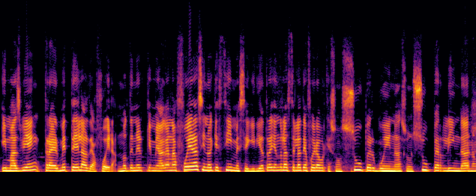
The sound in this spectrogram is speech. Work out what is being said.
y más bien traerme telas de afuera. No tener que me hagan afuera, sino que sí, me seguiría trayendo las telas de afuera porque son súper buenas, son súper lindas. No.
